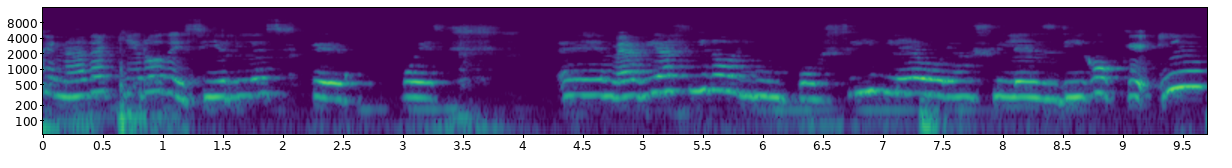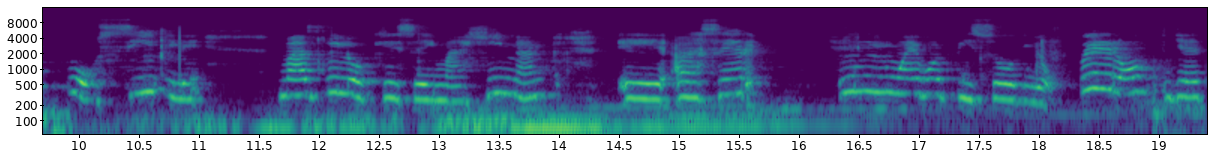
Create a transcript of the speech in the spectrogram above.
que nada quiero decirles que pues me había sido imposible, ahora sí les digo que imposible, más de lo que se imaginan, eh, hacer un nuevo episodio, pero ya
